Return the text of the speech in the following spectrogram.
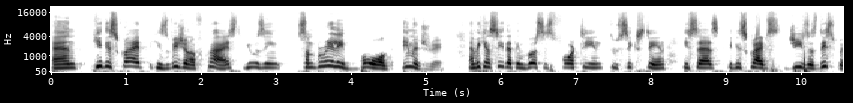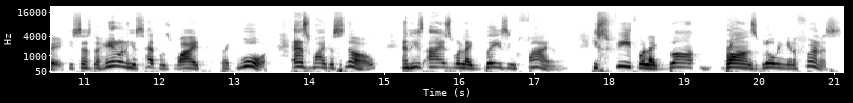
And he described his vision of Christ using some really bold imagery. And we can see that in verses 14 to 16, he says, he describes Jesus this way. He says, the hair on his head was white like wool, as white as snow, and his eyes were like blazing fire. His feet were like bronze glowing in a furnace,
